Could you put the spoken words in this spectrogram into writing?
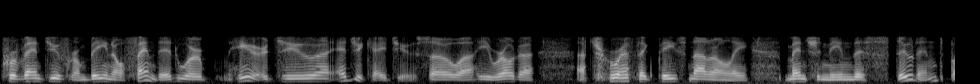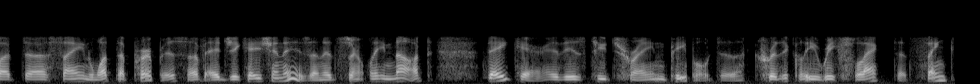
prevent you from being offended. We're here to uh, educate you. So uh, he wrote a a terrific piece, not only mentioning this student, but uh, saying what the purpose of education is. And it's certainly not daycare. It is to train people to critically reflect, to think,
